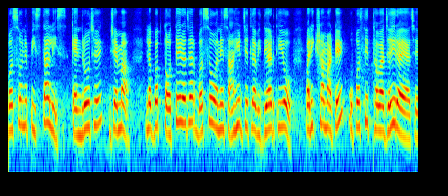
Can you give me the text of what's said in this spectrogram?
બસો ને પિસ્તાલીસ કેન્દ્રો છે, જેમાં લગભગ તોતેર હજાર બસો અને સાહીઠ જેટલા વિદ્યાર્થીઓ પરીક્ષા માટે ઉપસ્થિત થવા જઈ રહ્યા છે.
